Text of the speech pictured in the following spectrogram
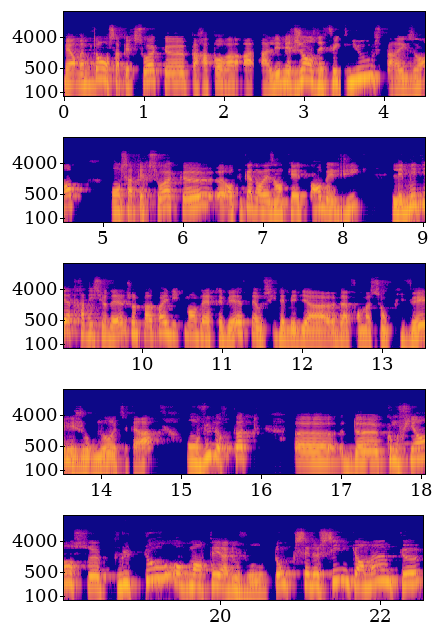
Mais en même temps, on s'aperçoit que par rapport à, à, l'émergence des fake news, par exemple, on s'aperçoit que, euh, en tout cas dans les enquêtes en Belgique, les médias traditionnels, je ne parle pas uniquement de la RTBF, mais aussi des médias euh, d'information privée, les journaux, etc., ont vu leur cote euh, de confiance plutôt augmenter à nouveau. Donc c'est le signe quand même que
